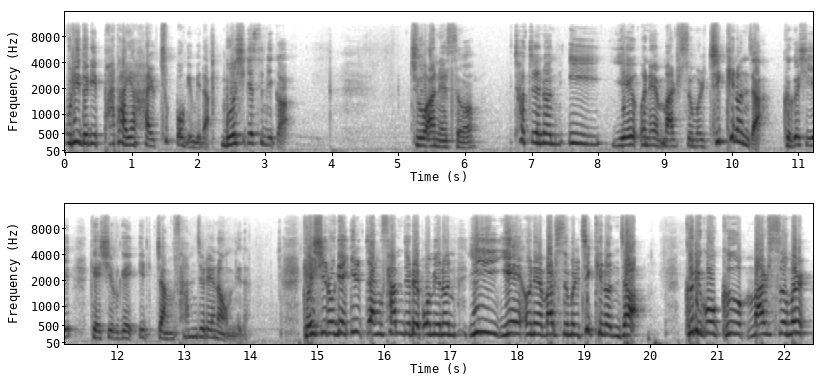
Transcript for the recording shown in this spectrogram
우리들이 받아야 할 축복입니다. 무엇이겠습니까? 주 안에서 첫째는 이 예언의 말씀을 지키는 자 그것이 계시록의 1장 3절에 나옵니다. 계시록의 1장 3절에 보면은 이 예언의 말씀을 지키는 자 그리고 그 말씀을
